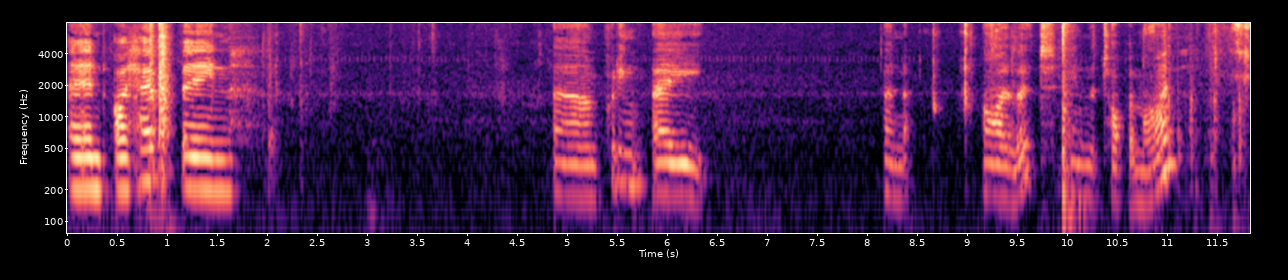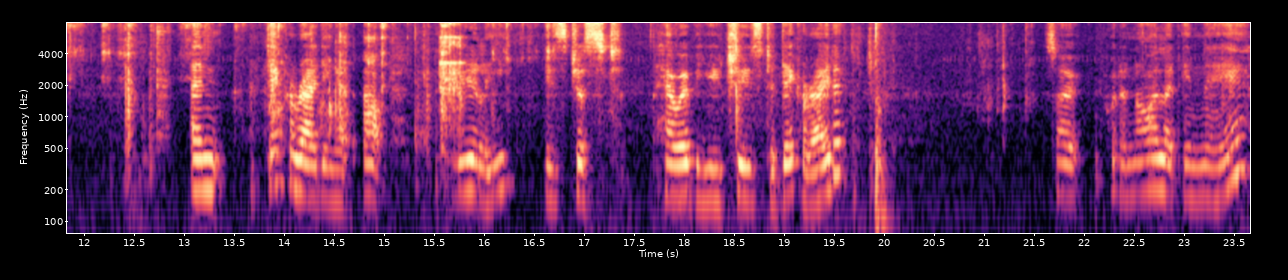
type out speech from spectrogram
And I have been um, putting a an eyelet in the top of mine and decorating it up really is just however you choose to decorate it. So put an eyelet in there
